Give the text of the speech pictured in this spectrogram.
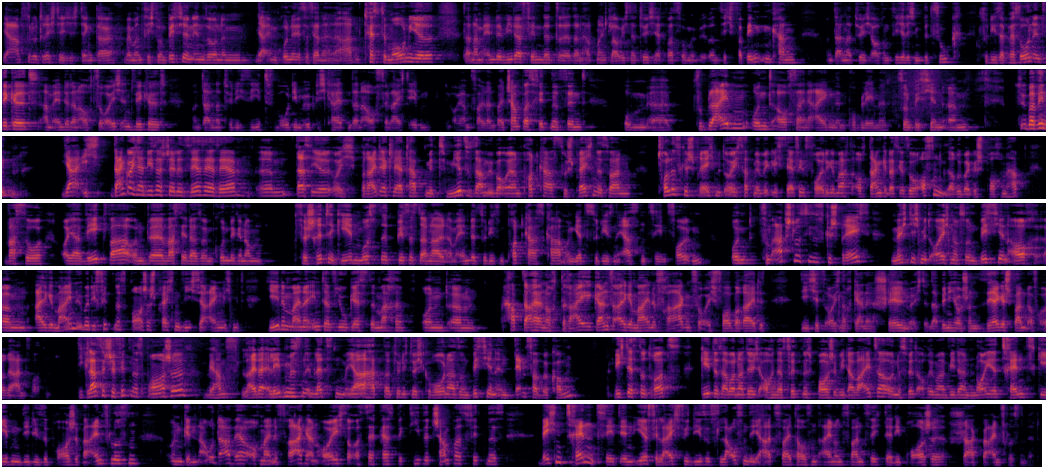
Ja, absolut richtig. Ich denke da, wenn man sich so ein bisschen in so einem, ja, im Grunde ist es ja eine Art Testimonial dann am Ende wiederfindet, äh, dann hat man, glaube ich, natürlich etwas, womit man sich verbinden kann und dann natürlich auch einen sicherlichen Bezug zu dieser Person entwickelt, am Ende dann auch zu euch entwickelt und dann natürlich sieht, wo die Möglichkeiten dann auch vielleicht eben in eurem Fall dann bei Jumpers Fitness sind, um äh, zu bleiben und auch seine eigenen Probleme so ein bisschen ähm, zu überwinden. Ja, ich danke euch an dieser Stelle sehr, sehr, sehr, ähm, dass ihr euch bereit erklärt habt, mit mir zusammen über euren Podcast zu sprechen. Es war ein tolles Gespräch mit euch. Es hat mir wirklich sehr viel Freude gemacht. Auch danke, dass ihr so offen darüber gesprochen habt, was so euer Weg war und äh, was ihr da so im Grunde genommen für Schritte gehen musstet, bis es dann halt am Ende zu diesem Podcast kam und jetzt zu diesen ersten zehn Folgen. Und zum Abschluss dieses Gesprächs möchte ich mit euch noch so ein bisschen auch ähm, allgemein über die Fitnessbranche sprechen, wie ich es ja eigentlich mit jedem meiner Interviewgäste mache. Und ähm, habe daher noch drei ganz allgemeine Fragen für euch vorbereitet, die ich jetzt euch noch gerne stellen möchte. Da bin ich auch schon sehr gespannt auf eure Antworten. Die klassische Fitnessbranche, wir haben es leider erleben müssen im letzten Jahr, hat natürlich durch Corona so ein bisschen einen Dämpfer bekommen. Nichtsdestotrotz geht es aber natürlich auch in der Fitnessbranche wieder weiter und es wird auch immer wieder neue Trends geben, die diese Branche beeinflussen. Und genau da wäre auch meine Frage an euch, so aus der Perspektive Jumpers Fitness. Welchen Trend seht denn ihr vielleicht für dieses laufende Jahr 2021, der die Branche stark beeinflussen wird?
